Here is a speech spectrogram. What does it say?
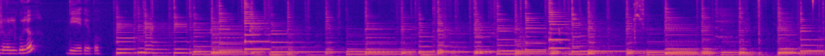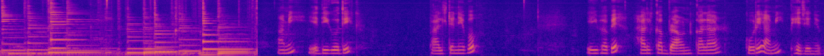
রোলগুলো দিয়ে দেব। এদিক ওদিক, পাল্টে নেব। এইভাবে হালকা ব্রাউন কালার করে আমি ভেজে নেব।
